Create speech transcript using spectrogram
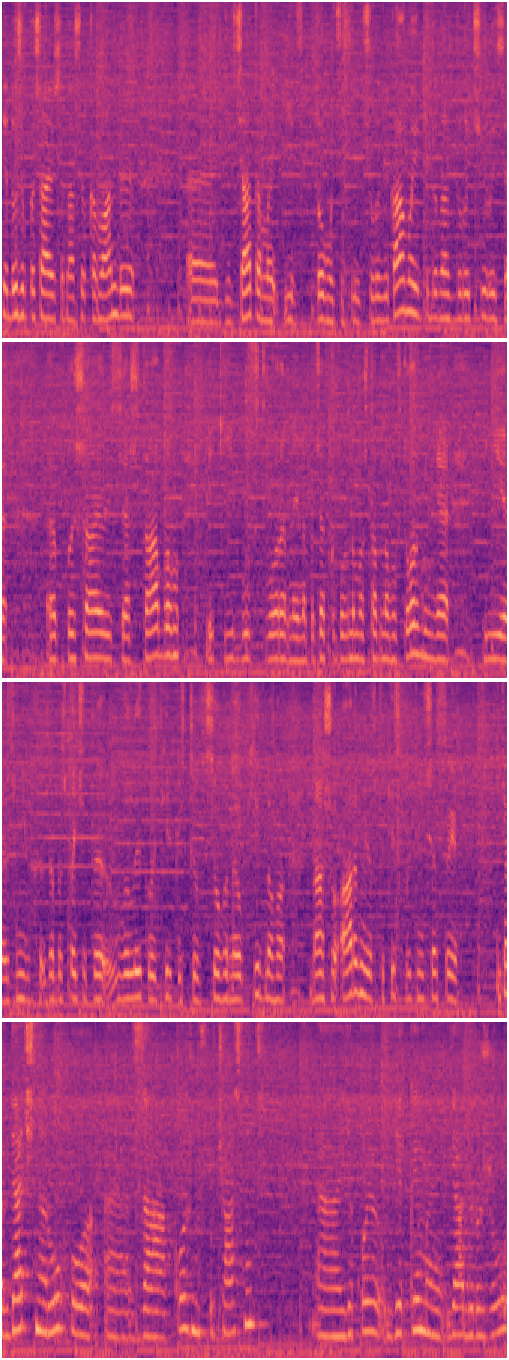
Я дуже пишаюся нашою командою, е, дівчатами і в тому числі чоловіками, які до нас долучилися. Е, Пишаюся штабом, який був створений на початку повномасштабного вторгнення і зміг забезпечити великою кількістю всього необхідного нашу армію в такі скрутні часи. Я вдячна руху е, за кожну з учасниць, якою, якими я дорожу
